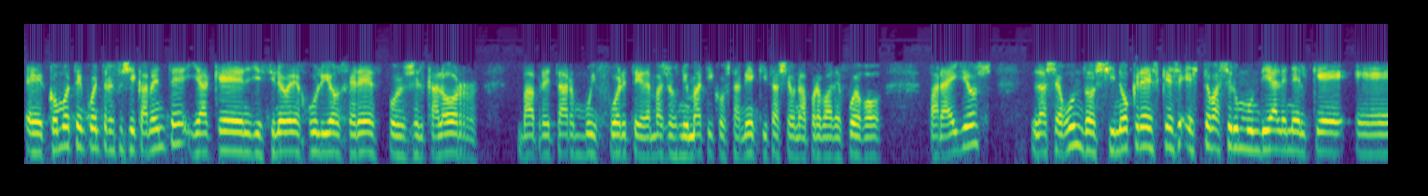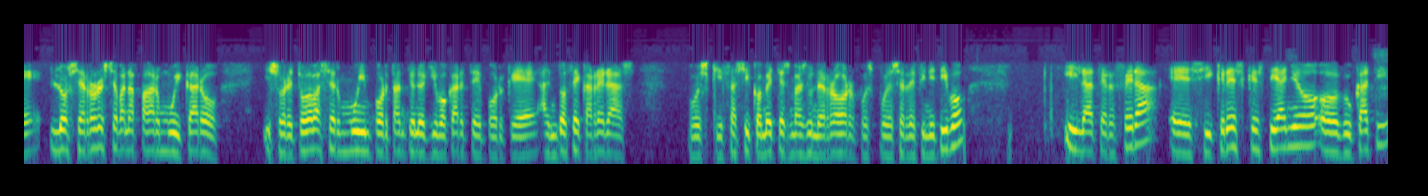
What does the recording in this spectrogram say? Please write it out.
eh, ¿cómo te encuentras físicamente? Ya que el 19 de julio en Jerez, pues el calor va a apretar muy fuerte y además los neumáticos también quizás sea una prueba de fuego para ellos. La segunda, si no crees que esto va a ser un mundial en el que eh, los errores se van a pagar muy caro y sobre todo va a ser muy importante no equivocarte porque en 12 carreras pues quizás si cometes más de un error pues puede ser definitivo y la tercera, eh, si crees que este año Ducati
